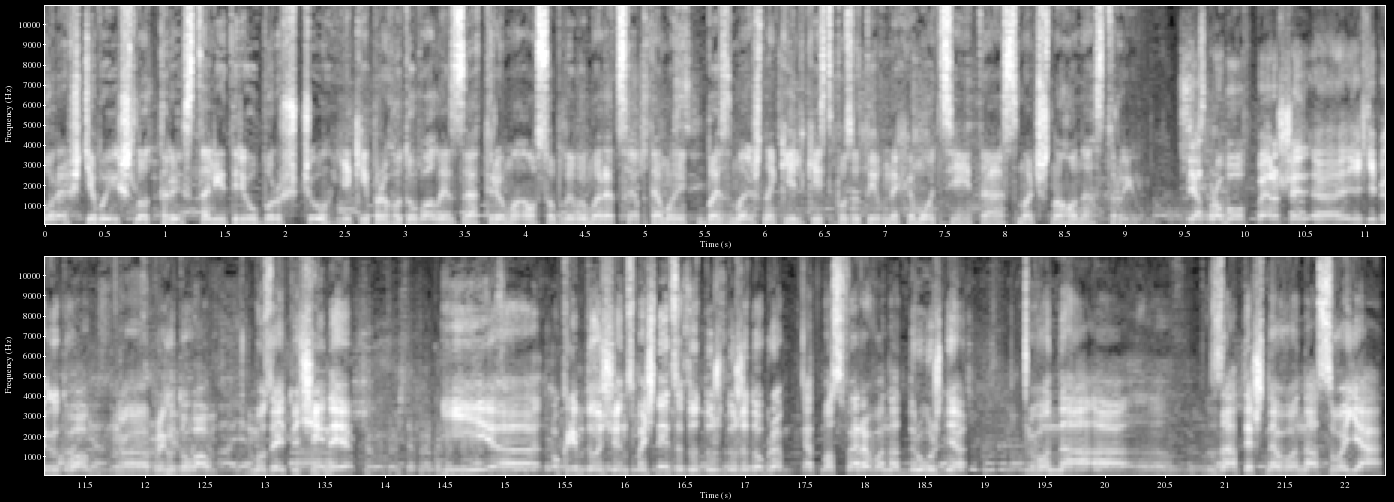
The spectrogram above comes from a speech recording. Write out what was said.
Урешті вийшло 300 літрів борщу, які приготували за трьома особливими рецептами, безмежна кількість позитивних емоцій та смачного настрою. Я спробував перший, е, який підготував, е, приготував музей Тучини. І е, окрім того, що він смачний, це дуже дуже добра атмосфера. Вона дружня, вона затишна, вона своя.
